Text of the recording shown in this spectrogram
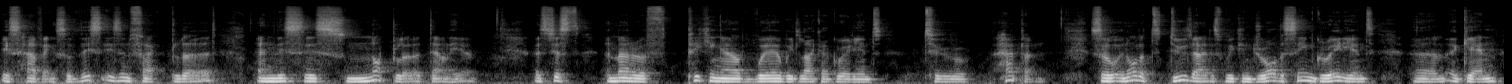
is having. So this is in fact blurred, and this is not blurred down here. It's just a matter of picking out where we'd like our gradient to happen. So in order to do that is we can draw the same gradient um, again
